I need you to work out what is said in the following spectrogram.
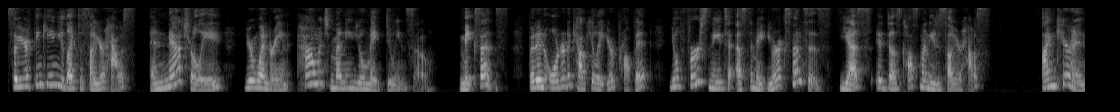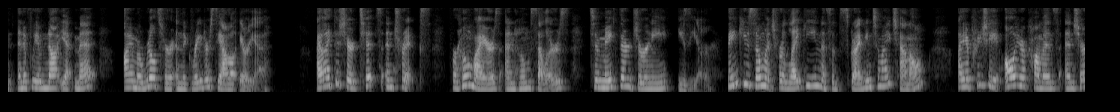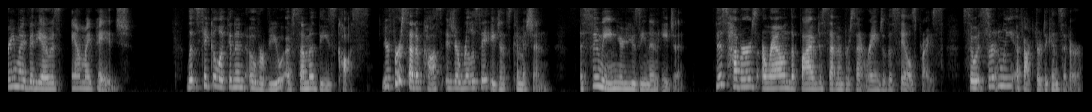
So you're thinking you'd like to sell your house, and naturally, you're wondering how much money you'll make doing so. Makes sense. But in order to calculate your profit, you'll first need to estimate your expenses. Yes, it does cost money to sell your house. I'm Karen, and if we have not yet met, I am a realtor in the greater Seattle area. I like to share tips and tricks for home buyers and home sellers to make their journey easier. Thank you so much for liking and subscribing to my channel. I appreciate all your comments and sharing my videos and my page. Let's take a look at an overview of some of these costs. Your first set of costs is your real estate agent's commission, assuming you're using an agent. This hovers around the 5 to 7% range of the sales price, so it's certainly a factor to consider.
